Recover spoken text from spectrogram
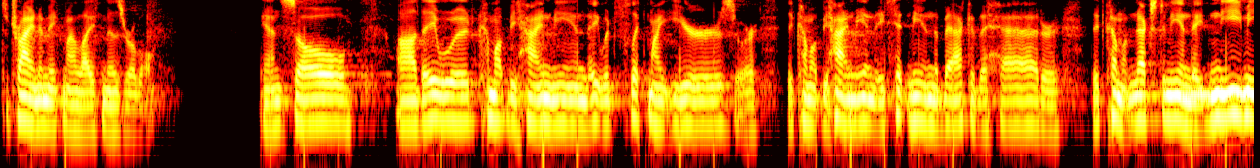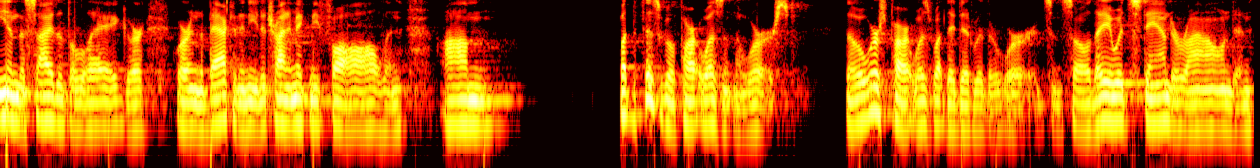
to trying to make my life miserable. And so uh, they would come up behind me and they would flick my ears, or they'd come up behind me and they'd hit me in the back of the head, or they'd come up next to me and they'd knee me in the side of the leg or, or in the back of the knee to try to make me fall. And, um, but the physical part wasn't the worst. The worst part was what they did with their words. And so they would stand around and,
